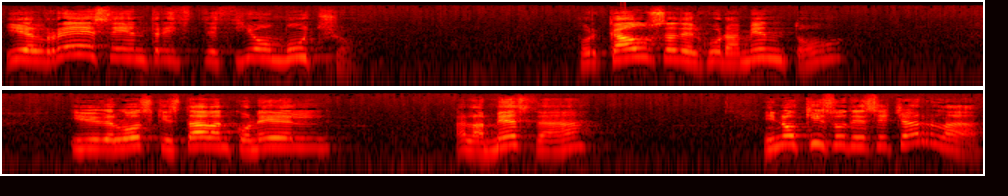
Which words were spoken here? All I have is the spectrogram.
Y el rey se entristeció mucho por causa del juramento y de los que estaban con él a la mesa y no quiso desecharla.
